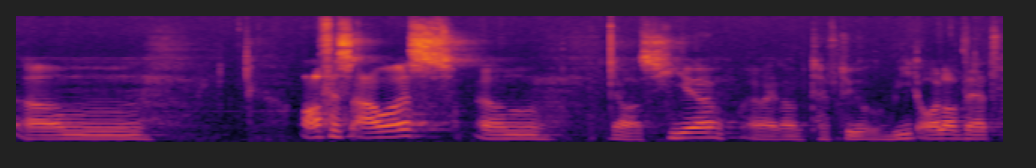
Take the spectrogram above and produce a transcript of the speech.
Um, office hours, um, here. I don't have to read all of that.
